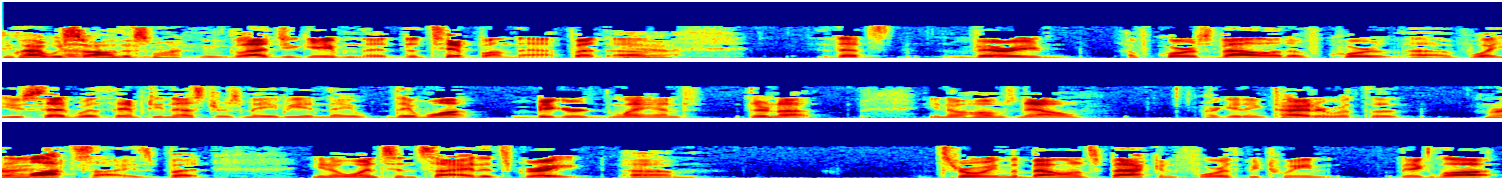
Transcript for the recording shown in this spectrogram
I'm glad we uh, saw this one. I'm glad you gave them the, the tip on that." But um, yeah. that's very, of course, valid. Of course, uh, what you said with empty nesters, maybe, and they they want bigger land. They're not, you know, homes now are getting tighter with the right. the lot size, but you know, once inside, it's great. Um, throwing the balance back and forth between big lot,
